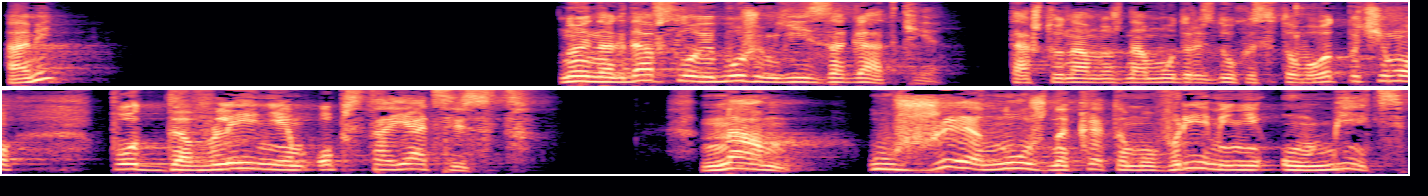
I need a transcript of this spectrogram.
Аминь. Но иногда в Слове Божьем есть загадки. Так что нам нужна мудрость Духа Святого. Вот почему под давлением обстоятельств нам уже нужно к этому времени уметь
